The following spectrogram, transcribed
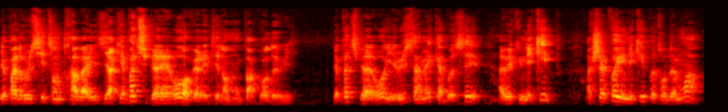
a pas réussite sans travail. C'est-à-dire qu'il n'y a pas de super-héros en vérité dans mon parcours de vie. Il n'y a pas de super-héros, il y a juste un mec à bosser avec une équipe. À chaque fois, il y a une équipe autour de moi.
